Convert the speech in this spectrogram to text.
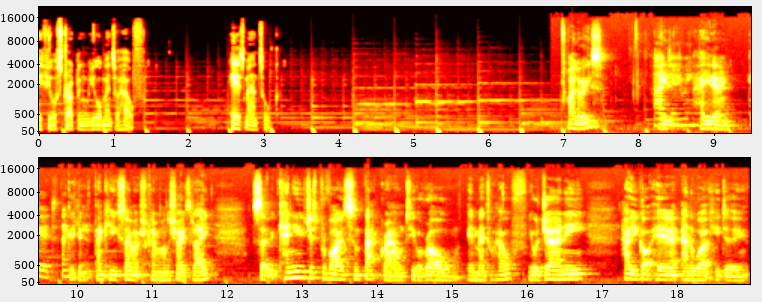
if you're struggling with your mental health. Here's Man Talk. Hi, Louise. Hi, How Jamie. How are you doing? Good, thank Good, you. good. Thank you so much for coming on the show today. So, can you just provide some background to your role in mental health, your journey, how you got here, and the work you do?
